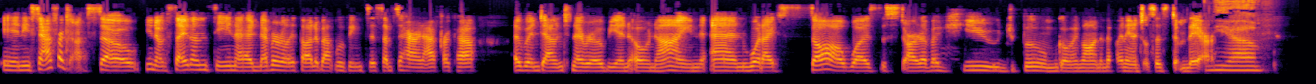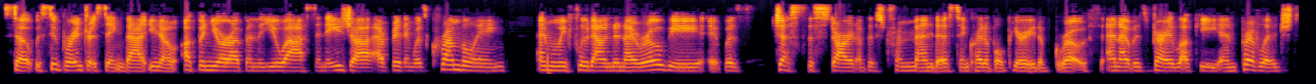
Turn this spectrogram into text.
in East Africa. So, you know, sight unseen, I had never really thought about moving to sub Saharan Africa. I went down to Nairobi in 09. And what I saw was the start of a huge boom going on in the financial system there. Yeah. So it was super interesting that, you know, up in Europe and the US and Asia, everything was crumbling and when we flew down to Nairobi, it was just the start of this tremendous, incredible period of growth. And I was very lucky and privileged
